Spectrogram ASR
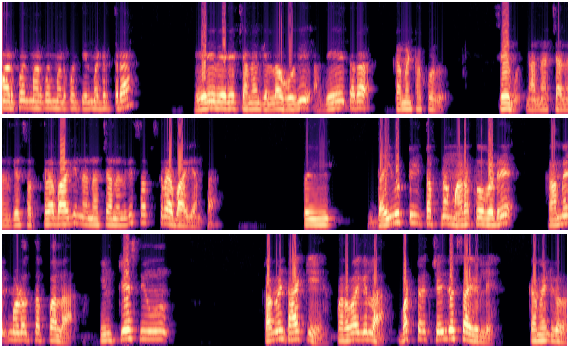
ಮಾಡ್ಕೊಂಡ್ ಮಾಡ್ಕೊಂಡ್ ಮಾಡ್ಕೊಂತ ಏನ್ ಮಾಡಿರ್ತಾರ? ಬೇರೆ ಬೇರೆ ಚಾನಲ್ಗೆಲ್ಲ ಹೋಗಿ ಅದೇ ತರ ಕಮೆಂಟ್ ಹಾಕೋದು. ಸೇಮ್ ನನ್ನ ಚಾನಲ್ಗೆ ಸಬ್ಸ್ಕ್ರೈಬ್ ಆಗಿ, ನನ್ನ ಚಾನಲ್ಗೆ ಸಬ್ಸ್ಕ್ರೈಬ್ ಆಗಿ ಅಂತ. ಸೊ ಈ ದಯವಿಟ್ಟು ಈ ತಪ್ಪನ್ನ ಮಾಡಕ್ ಹೋಗ್ಬೇಡ್ರಿ. ಕಾಮೆಂಟ್ ಮಾಡೋದು ತಪ್ಪಲ್ಲ. ಇನ್ ಕೇಸ್ ನೀವು ಕಮೆಂಟ್ ಹಾಕಿ, ಪರವಾಗಿಲ್ಲ. ಬಟ್ ಚೇಂಜಸ್ ಆಗಿರ್ಲಿ ಕಮೆಂಟ್ಗಳು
